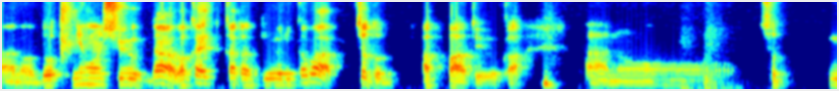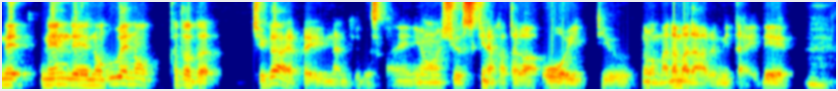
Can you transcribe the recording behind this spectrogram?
あの、ど日本酒が若い方っていうよりかは、ちょっとアッパーというかうん、あの、そ、ね、年齢の上の方たちが、やっぱり、なんていうんですかね、日本酒好きな方が多いっていうのがまだまだあるみたいで、うん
